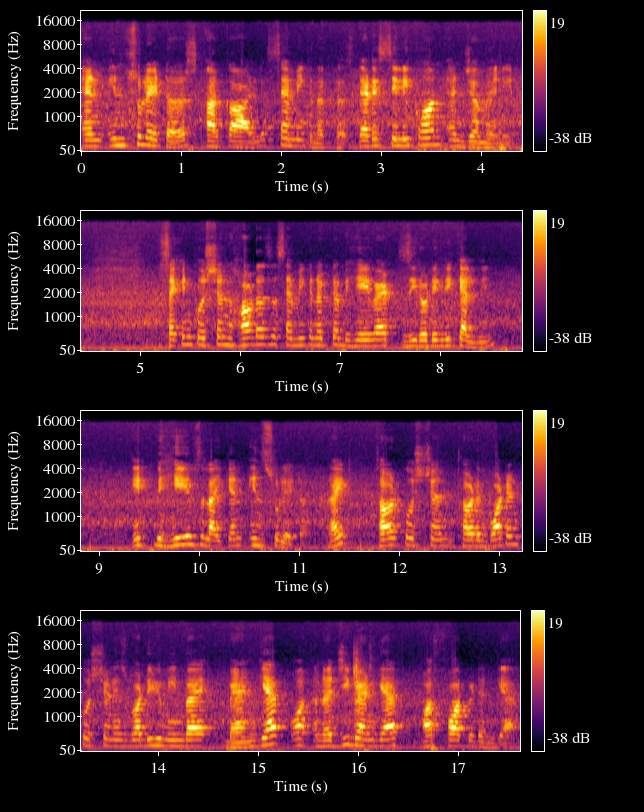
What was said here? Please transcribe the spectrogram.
and insulators are called semiconductors that is silicon and germanium second question how does a semiconductor behave at 0 degree kelvin it behaves like an insulator right third question third important question is what do you mean by band gap or energy band gap or forbidden gap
